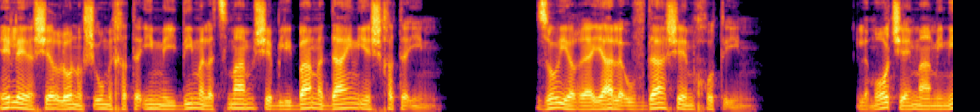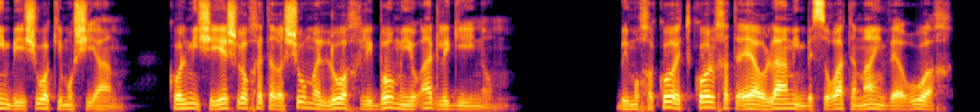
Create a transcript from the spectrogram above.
אלה אשר לא נושעו מחטאים מעידים על עצמם שבליבם עדיין יש חטאים. זוהי הראיה לעובדה שהם חוטאים. למרות שהם מאמינים בישוע כמושיעם, כל מי שיש לו חטא רשום על לוח ליבו מיועד לגיהינום. במוחקו את כל חטאי העולם עם בשורת המים והרוח,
